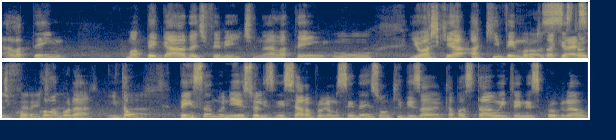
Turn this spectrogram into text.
ela tem uma pegada diferente, né? Ela tem um e eu acho que aqui vem muito Processo da questão de como né? colaborar. Né? Então, ah. pensando nisso, eles iniciaram o programa 110.1 que visa capacitar. Eu entrei nesse programa.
